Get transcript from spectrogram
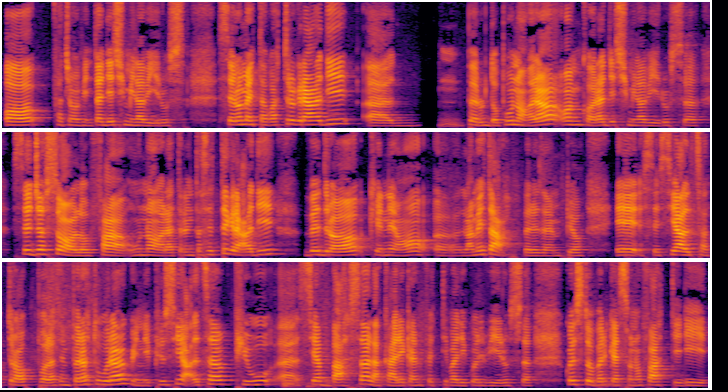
ho, facciamo finta, 10.000 virus. Se lo metto a 4 gradi, per dopo un'ora ho ancora 10.000 virus. Se già solo fa un'ora a 37 gradi, vedrò che ne ho eh, la metà, per esempio. E se si alza troppo la temperatura, quindi più si alza, più eh, si abbassa la carica infettiva di quel virus. Questo perché sono fatti di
